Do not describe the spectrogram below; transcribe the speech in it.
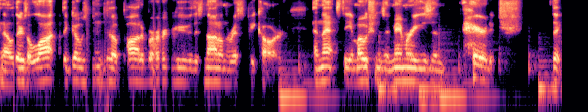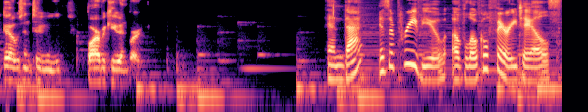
You know, there's a lot that goes into a pot of burgoo that's not on the recipe card, and that's the emotions and memories and heritage that goes into barbecue and burgoo. And that is a preview of local fairy tales.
